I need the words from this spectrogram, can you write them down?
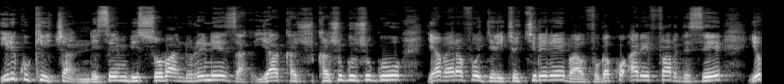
iri kukica. Ndetse mbisobanure neza. Ya kaju- kajugujugu yaba yaravogera icyo kirere bavuga ko ari frdc iyo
